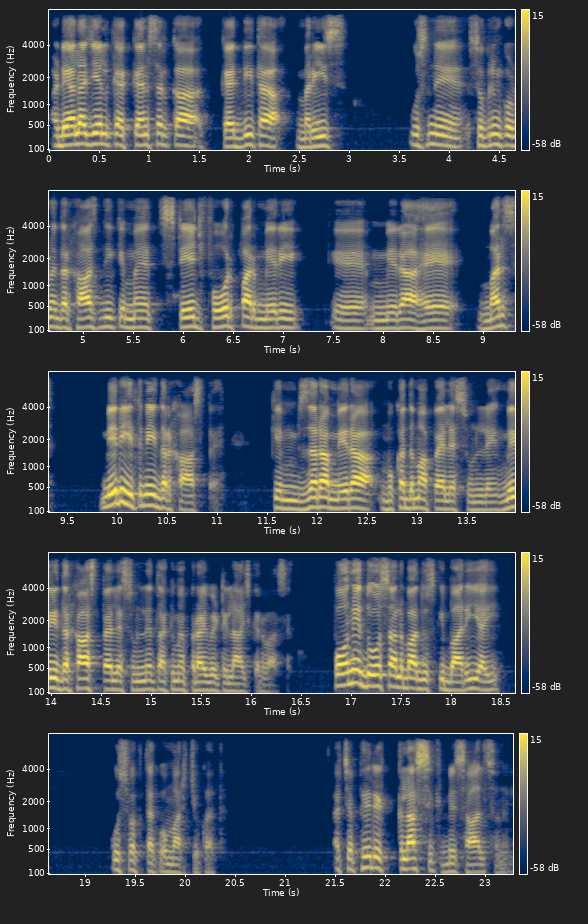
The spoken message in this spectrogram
اڈیالہ جیل کا کینسر کا قیدی تھا مریض۔ اس نے سپریم کورٹ میں درخواست دی کہ میں سٹیج فور پر میری میرا ہے مرض، میری اتنی درخواست ہے کہ ذرا میرا مقدمہ پہلے سن لیں، میری درخواست پہلے سن لیں تاکہ میں پرائیویٹ علاج کروا سکوں۔ پونے دو سال بعد اس کی باری آئی، اس وقت تک وہ مر چکا تھا۔ اچھا پھر ایک کلاسک مثال سنیں۔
